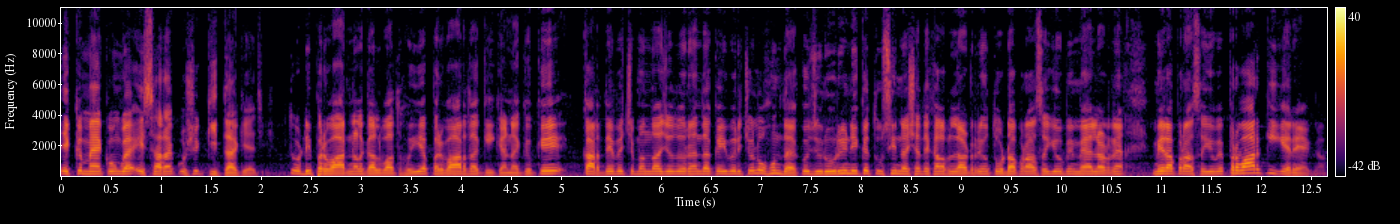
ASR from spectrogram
ਇੱਕ ਮੈਂ ਕਹੂੰਗਾ ਇਹ ਸਾਰਾ ਕੁਝ ਕੀਤਾ ਗਿਆ ਜੀ। ਤੁਹਾਡੀ ਪਰਿਵਾਰ ਨਾਲ ਗੱਲਬਾਤ ਹੋਈ ਹੈ ਪਰਿਵਾਰ ਦਾ ਕੀ ਕਹਿਣਾ? ਕਿਉਂਕਿ ਘਰ ਦੇ ਵਿੱਚ ਬੰਦਾ ਜਦੋਂ ਰਹਿੰਦਾ ਕਈ ਵਾਰੀ ਚਲੋ ਹੁੰਦਾ ਕੋਈ ਜ਼ਰੂਰੀ ਨਹੀਂ ਕਿ ਤੁਸੀਂ ਨਸ਼ਿਆਂ ਦੇ ਖਿਲਾਫ ਲੜ ਰਹੇ ਹੋ ਤੁਹਾਡਾ ਭਰਾ ਸਹੀ ਹੋਵੇ ਮੈਂ ਲੜ ਰਿਹਾ ਮੇਰਾ ਭਰਾ ਸਹੀ ਹੋਵੇ। ਪਰਿਵਾਰ ਕੀ ਕਹਿ ਰਿਹਾ ਹੈਗਾ?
